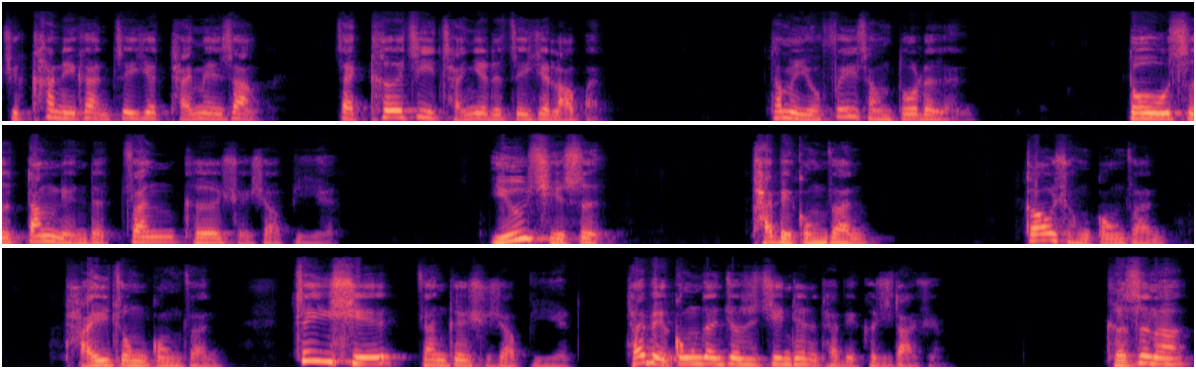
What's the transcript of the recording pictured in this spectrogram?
去看一看这些台面上在科技产业的这些老板，他们有非常多的人都是当年的专科学校毕业，尤其是台北工专、高雄工专、台中工专这些专科学校毕业的。台北工专就是今天的台北科技大学，可是呢，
